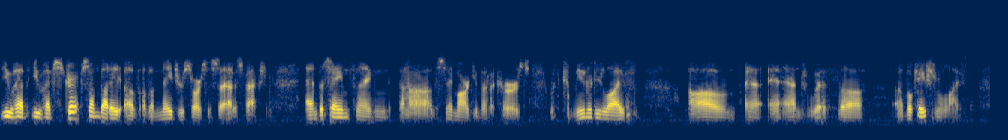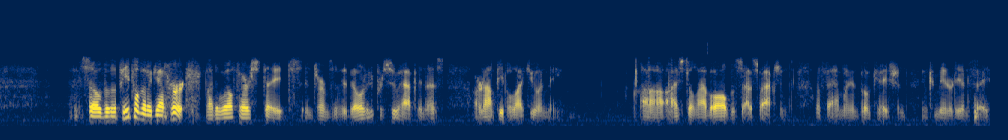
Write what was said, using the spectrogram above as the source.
You have you have stripped somebody of, of a major source of satisfaction, and the same thing, uh, the same argument occurs with community life, um, and, and with uh, a vocational life. So the people that get hurt by the welfare state in terms of the ability to pursue happiness are not people like you and me. Uh, I still have all the satisfactions of family and vocation and community and faith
